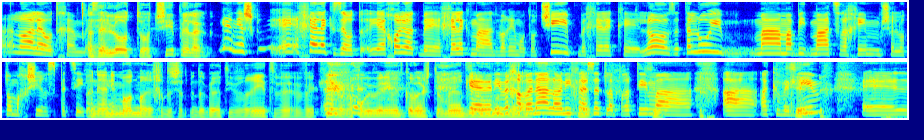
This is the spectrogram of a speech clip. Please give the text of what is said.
אה, לא אלאה אתכם. אז זה לא אותו צ'יפ, אלא כן, יש, אה, חלק זה אותו, יכול להיות בחלק מהדברים אותו צ'יפ, בחלק אה, לא, זה תלוי מה, מה, מה הצרכים של אותו מכשיר ספציפי. אני, כן? אני מאוד מעריך את זה שאת מדברת עברית, וכאילו אנחנו מבינים את כל מה שאת אומרת. כן, לא אני. בכוונה לא נכנסת לפרטים כן. הכבדים, אה,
